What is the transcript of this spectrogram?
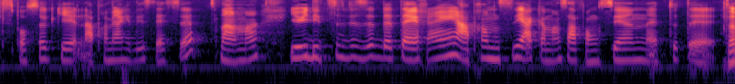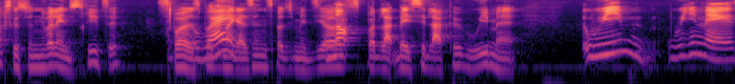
C'est pour ça que la première idée, c'était ça. Finalement, il y a eu des petites visites de terrain, apprendre aussi à comment ça fonctionne, tout... euh, Ça, parce que c'est une nouvelle industrie, tu sais. C'est pas, c'est pas Ouais. du magazine, c'est pas du média, c'est pas de la. Ben, c'est de la pub, oui, mais. Oui, oui, mais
